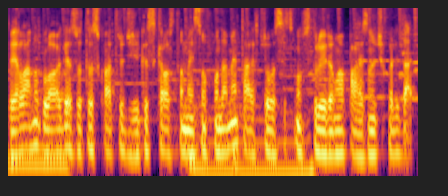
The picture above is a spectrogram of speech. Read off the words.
Vê lá no blog as outras quatro dicas que elas também são fundamentais para vocês construírem uma página de qualidade.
